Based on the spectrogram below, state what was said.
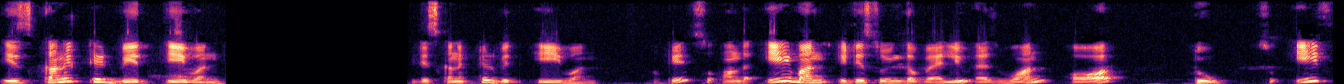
is connected with a1 it is connected with a1 okay so on the a1 it is showing the value as 1 or 2 so if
